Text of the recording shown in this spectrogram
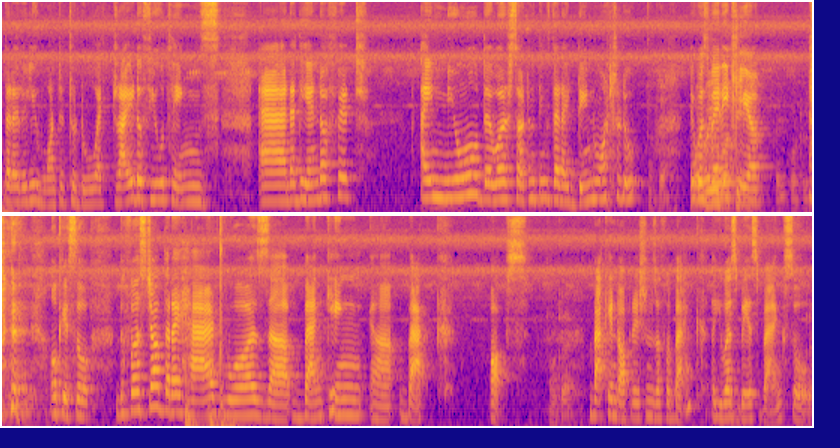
that I really wanted to do. I tried a few things, and at the end of it, I knew there were certain things that I didn't want to do. Okay. It What was very clear. Like, what were you working in? Okay, so the first job that I had was uh, banking uh, back ops, okay. back end operations of a bank, a US based bank. So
